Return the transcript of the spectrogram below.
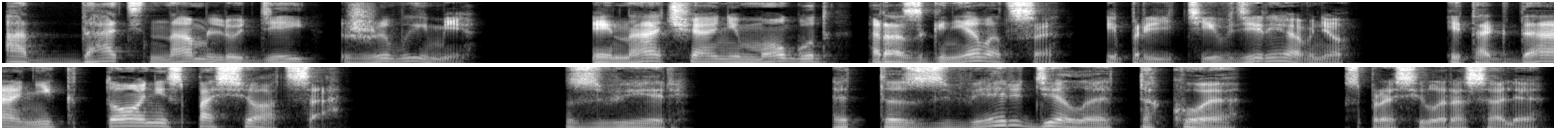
отдать нам людей живыми. Иначе они могут разгневаться и прийти в деревню, и тогда никто не спасется. «Зверь. Это зверь делает такое?» — спросила Росалия.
